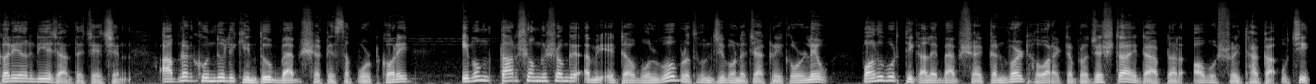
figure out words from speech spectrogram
Career নিয়ে জানতে চেয়েছেন। আপনার কুণ্ডলী কিন্তু ব্যবসাকে সাপোর্ট করে এবং তার সঙ্গে সঙ্গে আমি এটাও বলব, প্রথম জীবনে চাকরি করলেও পরবর্তীকালে ব্যবসায় কনভার্ট হওয়ার একটা প্রচেষ্টা, এটা আপনার অবশ্যই থাকা উচিত।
